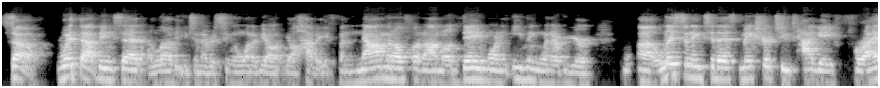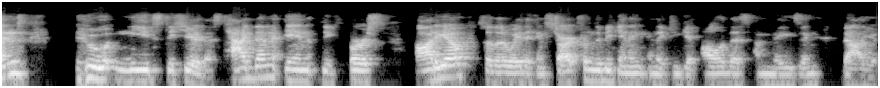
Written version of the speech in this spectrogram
So, with that being said, I love each and every single one of y'all. Y'all have a phenomenal, phenomenal day, morning, evening, whenever you're uh, listening to this. Make sure to tag a friend who needs to hear this. Tag them in the first audio so that way they can start from the beginning and they can get all of this amazing value.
